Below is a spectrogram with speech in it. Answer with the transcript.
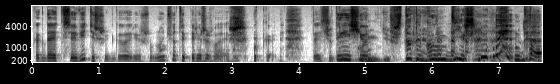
когда это все видишь и говоришь, ну что ты переживаешь? То есть что ты еще что ты гундишь, да,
